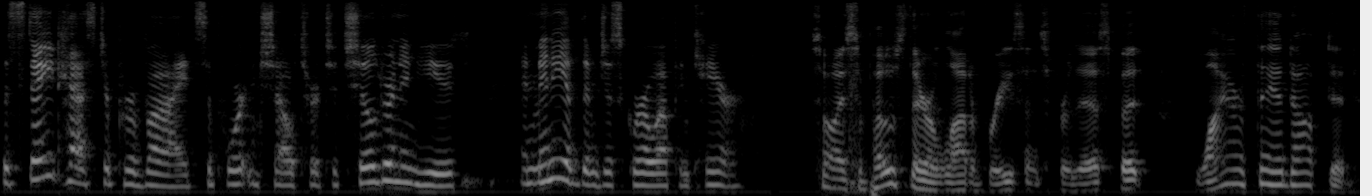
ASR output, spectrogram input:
The state has to provide support and shelter to children and youth, and many of them just grow up in care. So I suppose there are a lot of reasons for this, but why aren't they adopted?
